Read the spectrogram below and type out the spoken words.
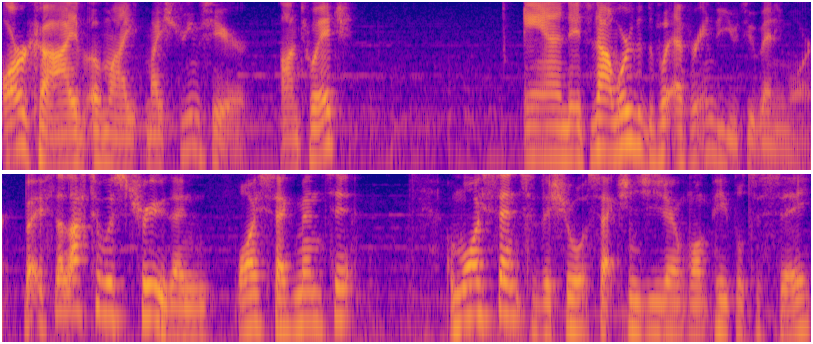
archive of my, my streams here on Twitch. And it's not worth it to put effort into YouTube anymore. But if the latter was true, then why segment it? And why censor the short sections you don't want people to see?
